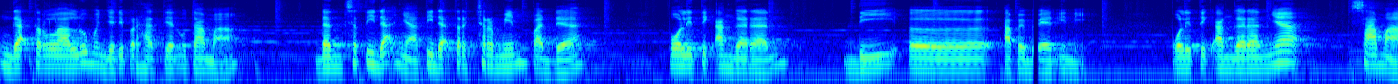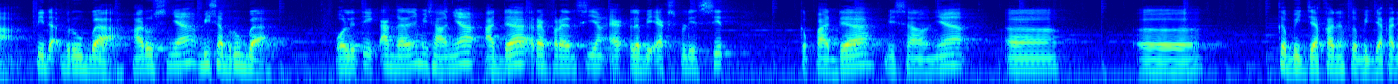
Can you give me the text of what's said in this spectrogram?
nggak terlalu menjadi perhatian utama dan setidaknya tidak tercermin pada politik anggaran di eh, APBN ini. Politik anggarannya sama, tidak berubah, harusnya bisa berubah. Politik anggarannya misalnya ada referensi yang e- lebih eksplisit kepada misalnya eh, eh, kebijakan-kebijakan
